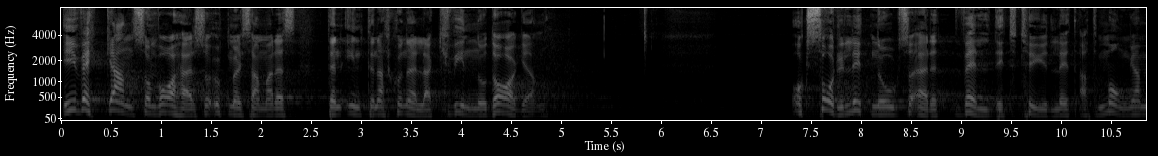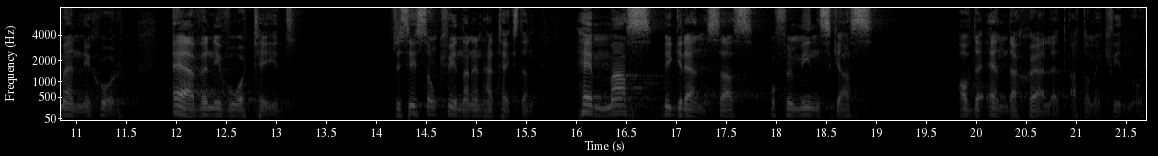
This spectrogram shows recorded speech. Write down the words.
I veckan som var här så uppmärksammades den internationella kvinnodagen. Och sorgligt nog så är det väldigt tydligt att många människor, även i vår tid, precis som kvinnan i den här texten, hämmas, begränsas och förminskas av det enda skälet att de är kvinnor.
